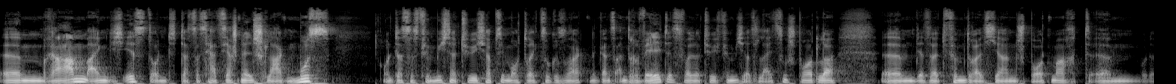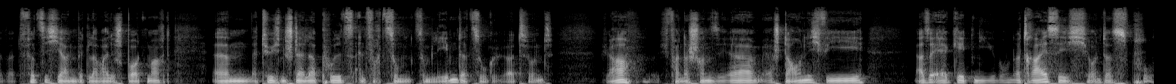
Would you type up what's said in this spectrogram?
ähm, Rahmen eigentlich ist und dass das Herz ja schnell schlagen muss. Und dass das für mich natürlich, ich habe es ihm auch direkt so gesagt, eine ganz andere Welt ist, weil natürlich für mich als Leistungssportler, ähm, der seit 35 Jahren Sport macht ähm, oder seit 40 Jahren mittlerweile Sport macht, ähm, natürlich ein schneller Puls einfach zum, zum Leben dazugehört. Und ja, ich fand das schon sehr erstaunlich, wie, also er geht nie über 130 und das, puh,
